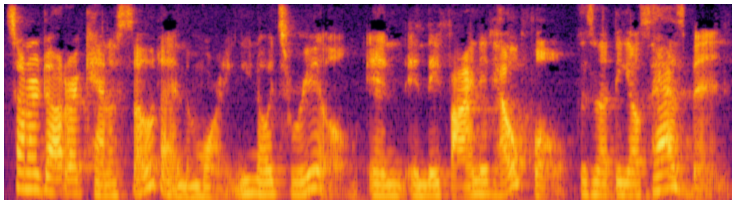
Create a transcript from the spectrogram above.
son or daughter a can of soda in the morning. You know, it's real and, and they find it helpful because nothing else has been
